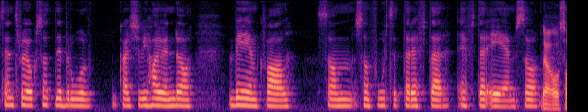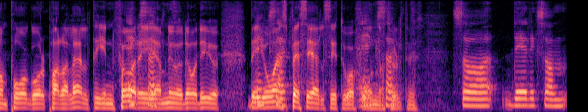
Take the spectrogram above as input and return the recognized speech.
sen tror jag också att det beror, kanske vi har ju ändå VM-kval som, som fortsätter efter, efter EM. Så... Ja, och som pågår parallellt inför Exakt. EM nu. Då, det är ju, det är ju en speciell situation Exakt. naturligtvis. Så det är liksom,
